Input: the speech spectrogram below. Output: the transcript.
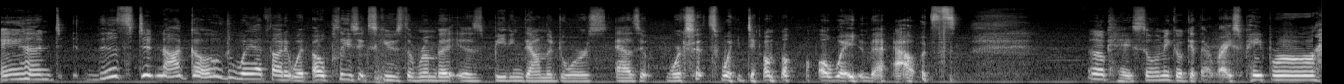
And this did not go the way I thought it would. Oh, please excuse the Roomba is beating down the doors as it works its way down the hallway in the house. Okay, so let me go get that rice paper.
